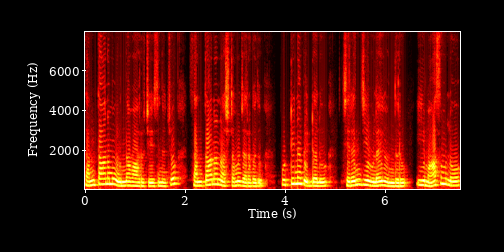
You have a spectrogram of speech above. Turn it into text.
సంతానము ఉన్నవారు చేసినచో సంతాన నష్టము జరగదు. పుట్టిన బిడ్డలు చిరంజీవులై ఉందురు. ఈ మాసంలో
